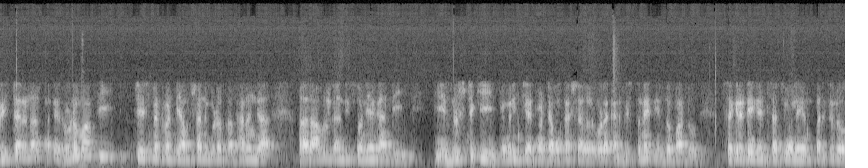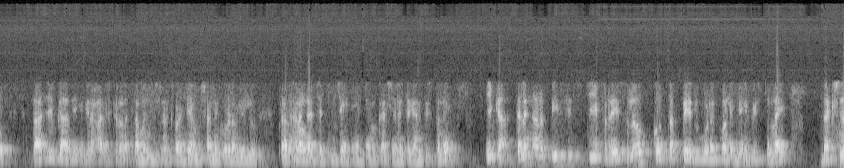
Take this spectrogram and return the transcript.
విస్తరణ అంటే రుణమాఫీ చేసినటువంటి అంశాన్ని కూడా ప్రధానంగా రాహుల్ గాంధీ సోనియా గాంధీ ఈ దృష్టికి వివరించేటువంటి అవకాశాలు కూడా కనిపిస్తున్నాయి. దీంతో పాటు సెక్రటేరియట్ సచివాలయం పరిధిలో రాజీవ్ గాంధీ విగ్రహావిష్కరణకు సంబంధించినటువంటి అంశాన్ని కూడా వీళ్ళు ప్రధానంగా చర్చించేటువంటి అవకాశాలు అయితే కనిపిస్తున్నాయి. ఇక తెలంగాణ పీసీసీ చీఫ్ రేసులో కొత్త పేర్లు కూడా కొన్ని వినిపిస్తున్నాయి. దక్షిణ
